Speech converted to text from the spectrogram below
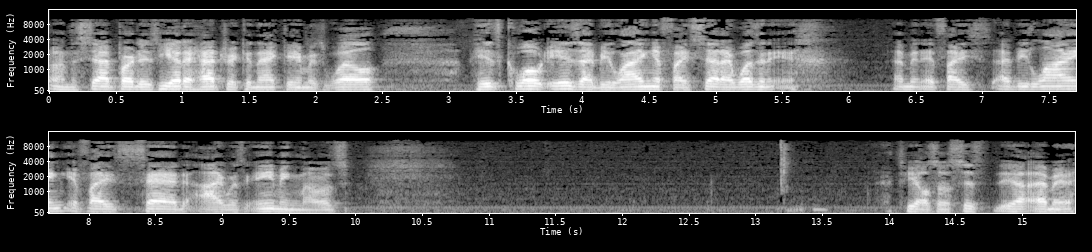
And the sad part is he had a hat trick in that game as well. His quote is, I'd be lying if I said I wasn't, I mean, if I, I'd be lying if I said I was aiming those. He also assists. Yeah, I mean,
